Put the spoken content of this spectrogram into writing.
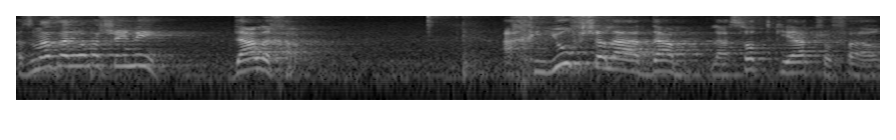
אז מה זה היום השני? דע לך, החיוב של האדם לעשות תקיעת שופר,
